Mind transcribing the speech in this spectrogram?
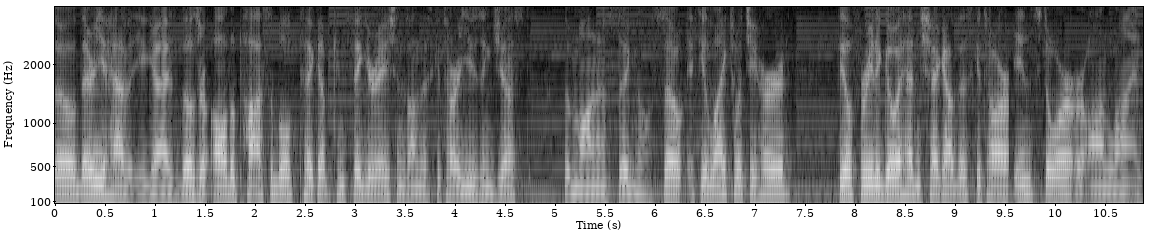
So there you have it, you guys. Those are all the possible pickup configurations on this guitar using just the mono signal. So if you liked what you heard, feel free to go ahead and check out this guitar in store or online.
